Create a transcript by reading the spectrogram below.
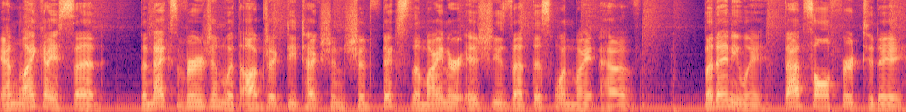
And like I said, the next version with object detection should fix the minor issues that this one might have. But anyway, that's all for today.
